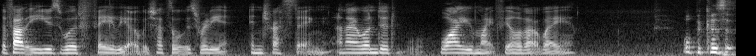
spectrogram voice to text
the fact that you used the word failure, which I thought was really interesting, and I wondered why you might feel that way. Well, because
